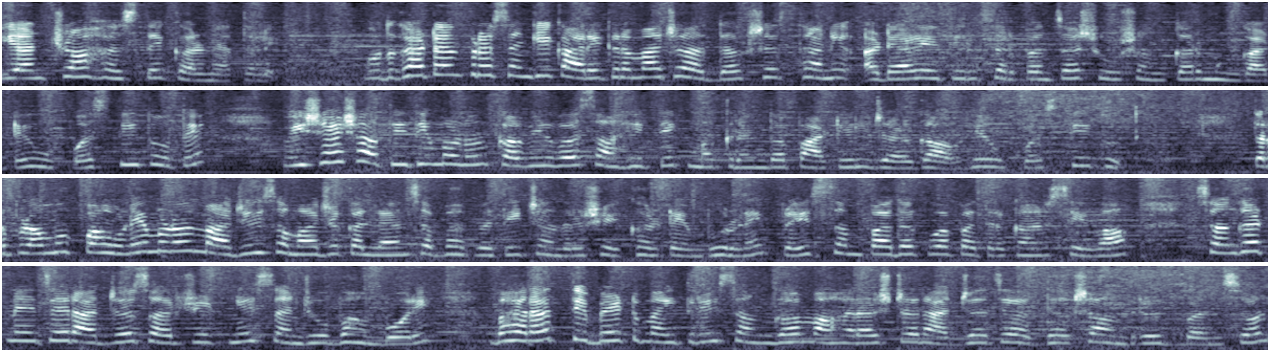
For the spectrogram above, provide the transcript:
यांच्या हस्ते करण्यात आले. उद्घाटन प्रसंगी कार्यक्रमाच्या अध्यक्षस्थानी अड्याळ येथील सरपंच शिवशंकर मुंगाटे उपस्थित होते. विशेष अतिथी म्हणून कवी व साहित्यिक मकरंद पाटील जळगाव हे उपस्थित होते. तर प्रमुख पाहुणे म्हणून माजी समाज कल्याण सभापती चंद्रशेखर टेंभुर्णे प्रेस संपादक व पत्रकार सेवा संघटनेचे राज्य सरचिटणीस संजू भांबोरे भारत तिबेट मैत्री संघ महाराष्ट्र राज्याचे अध्यक्ष अमृत बनसोड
